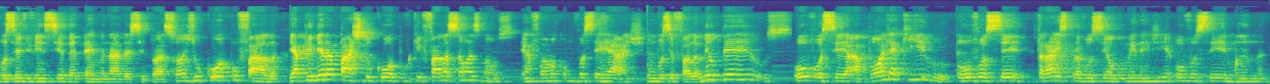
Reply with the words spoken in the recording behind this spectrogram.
você vivencia determinadas situações, o corpo fala. E a primeira parte do corpo que fala são as mãos. É a forma como você reage. Como você fala, meu Deus! Ou você apoia aquilo, ou você traz para você alguma energia, ou você emana.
